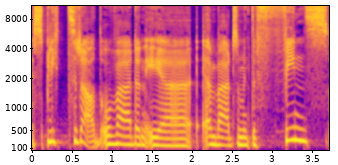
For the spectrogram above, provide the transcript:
splittrad och världen är en värld som inte finns.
